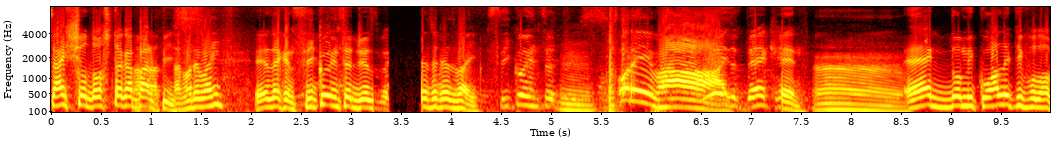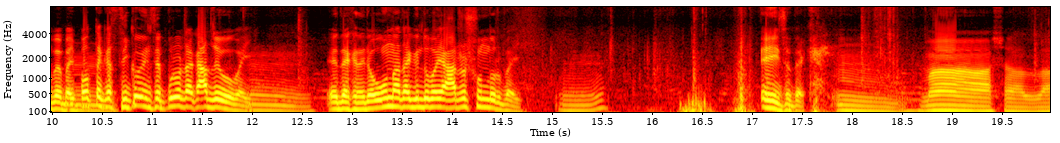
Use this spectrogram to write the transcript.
চারশো দশ টাকা পার পিস তারপরে ভাই? এই দেখেন সিকোয়েন্সের ড্রেস ভাই। ড্রেস ভাই? সিকোয়েন্সের ওরে ভাই! দেখেন। আহ, একদমই কোয়ালিটিফুল হবে ভাই। প্রত্যেকটা সিকোয়েন্সে পুরোটা কাজে হবে ভাই এই দেখেন এটা ওনাটা কিন্তু ভাই আরও সুন্দর ভাই। এই যে দেখেন। হুম, মাশাআল্লাহ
